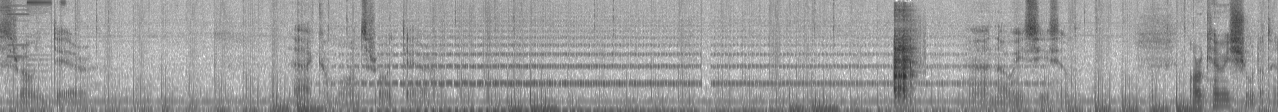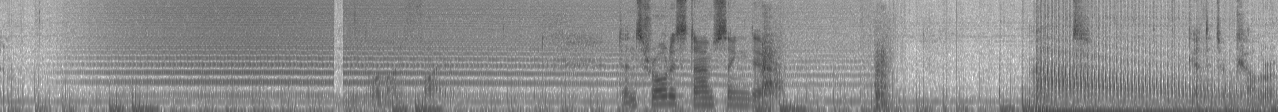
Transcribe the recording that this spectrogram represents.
Throw it there. Yeah, come on, throw it there. Uh, now he sees him. Or can we shoot at him? Throw this damn thing there. And get into cover.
